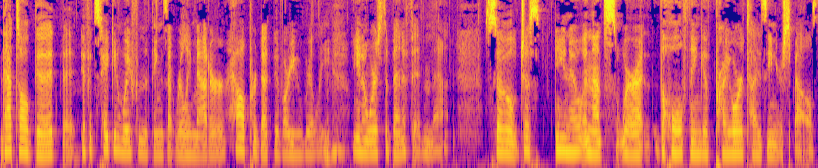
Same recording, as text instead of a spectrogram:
that's all good, but if it's taken away from the things that really matter, how productive are you really? Mm-hmm. You know, where's the benefit in that? So just, you know, and that's where I, the whole thing of prioritizing your spouse,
